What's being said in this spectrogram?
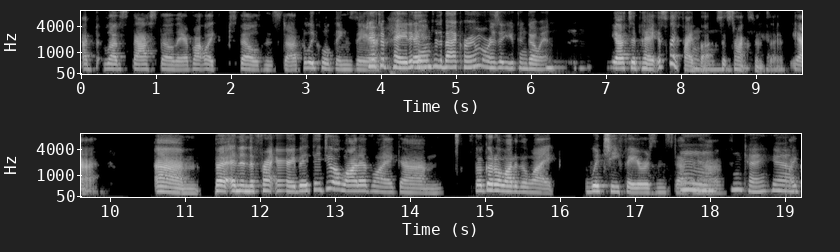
I love staff spell there. I bought like spells and stuff, really cool things there. Do you have to pay to they, go into the back room or is it you can go in? You have to pay. It's like 5 mm-hmm. bucks. It's not expensive. Okay. Yeah. Um, but and then the front area, but they do a lot of like um they'll go to a lot of the like witchy fairs and stuff mm, and have okay, yeah, like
